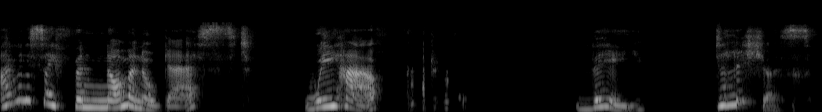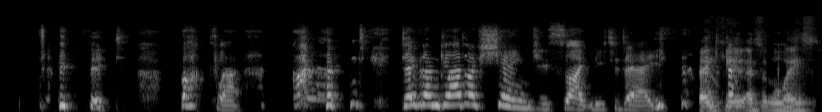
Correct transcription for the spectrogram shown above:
I'm going to say phenomenal guest, we have the delicious David Buckler. And David, I'm glad I've shamed you slightly today. Thank you, as always.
